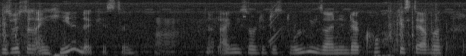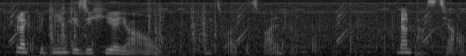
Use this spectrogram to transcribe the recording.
Wieso ist das eigentlich hier in der Kiste? Ja, eigentlich sollte das drüben sein, in der Kochkiste, aber vielleicht bedient die sich hier ja auch. Im Zweifelsfall. Dann passt's ja auch.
